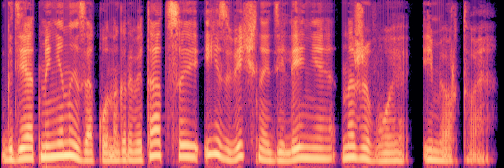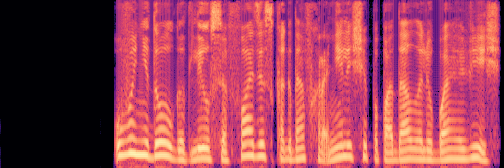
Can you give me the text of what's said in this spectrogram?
где отменены законы гравитации и извечное деление на живое и мертвое. Увы, недолго длился фазис, когда в хранилище попадала любая вещь,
